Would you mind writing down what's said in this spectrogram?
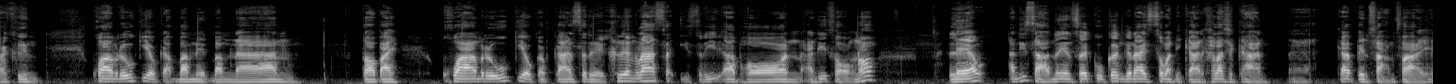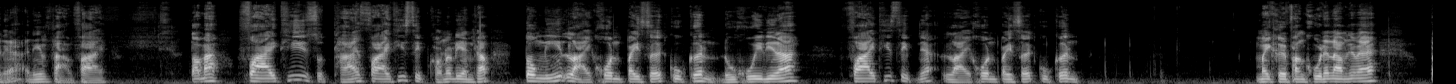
มากขึ้น ความรู้เกี่ยวกับบำเหน็จบำนาญ ต่อไป ความรู้เกี่ยวกับการเสนอเครื่องราชอิสริยาภรณ์อันที่สองเนาะ แล้วอันที่สามเรียนเซิร์ช Google ก็ได้สวัสดิการข้าราชการ นะ ก็เป็นสามไฟล์นะอันนี้สามไฟล์ ต่อมาไฟล์ที่สุดท้ายไฟล์ที่ 10 ของนักเรียนครับ ตรงนี้หลายคนไปเซิร์ช Google ดูคุยดีนะ ไฟล์ที่ 10 เนี้ยหลายคนไปเซิร์ช Google ไม่เคยฟังครูแนะนำใช่ไหมไป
